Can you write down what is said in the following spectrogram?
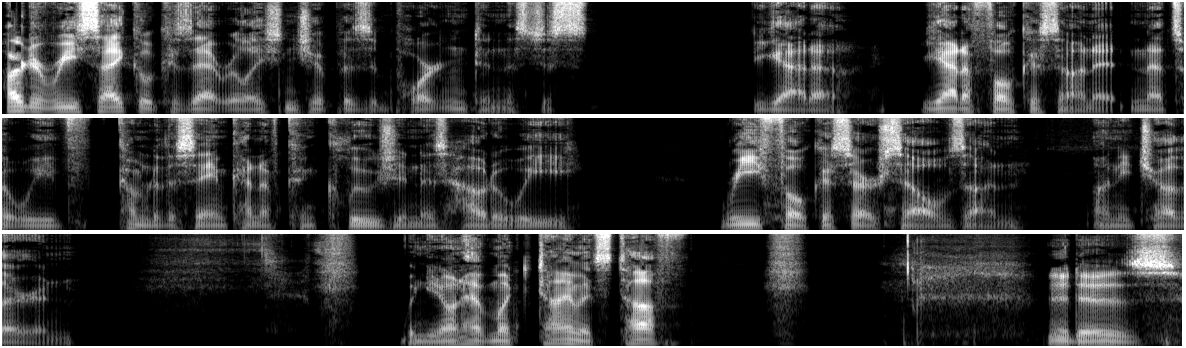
hard to recycle because that relationship is important and it's just you gotta you gotta focus on it and that's what we've come to the same kind of conclusion is how do we refocus ourselves on on each other and when you don't have much time it's tough. It is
